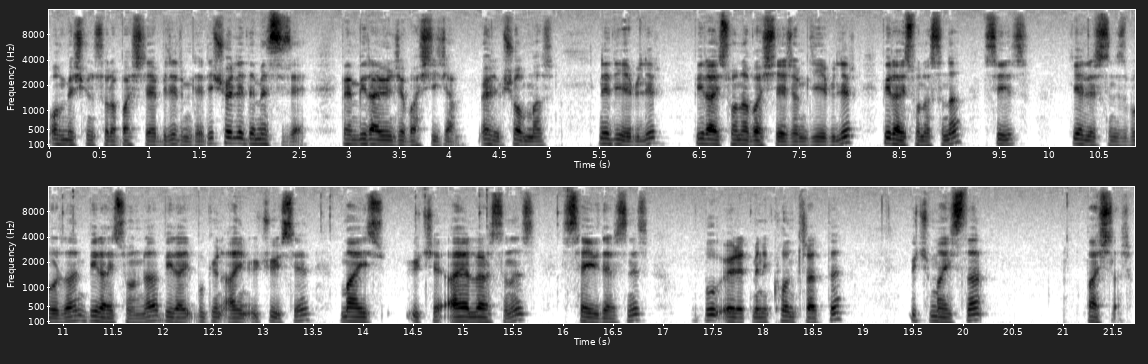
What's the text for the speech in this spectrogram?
15 gün sonra başlayabilirim dedi. Şöyle demez size. Ben bir ay önce başlayacağım. Öyle bir şey olmaz. Ne diyebilir? Bir ay sonra başlayacağım diyebilir. Bir ay sonrasına siz gelirsiniz buradan. Bir ay sonra, bir ay bugün ayın 3'ü ise Mayıs 3'e ayarlarsınız. Save dersiniz. Bu öğretmenin kontraktı 3 Mayıs'ta başlar.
